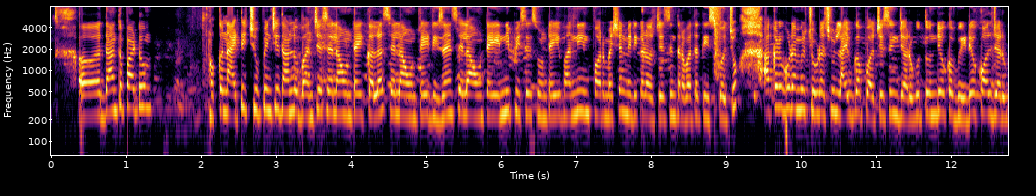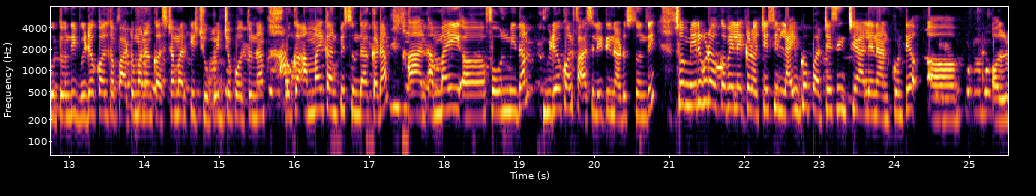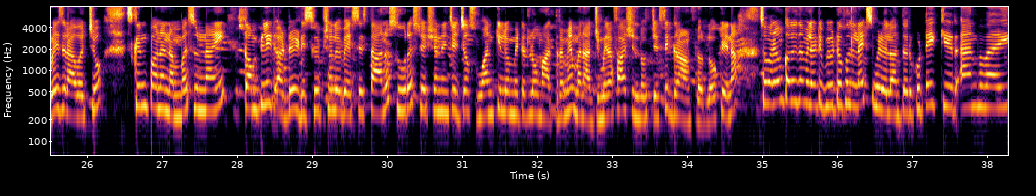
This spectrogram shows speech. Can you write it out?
దాంతో దాంతోపాటు ఒక నైటీ చూపించి దాంట్లో బంచెస్ ఎలా ఉంటాయి కలర్స్ ఎలా ఉంటాయి డిజైన్స్ ఎలా ఉంటాయి ఎన్ని పీసెస్ ఉంటాయి ఇవన్నీ ఇన్ఫర్మేషన్ మీరు ఇక్కడ వచ్చేసిన తర్వాత తీసుకోవచ్చు. అక్కడ కూడా మీరు చూడొచ్చు. లైవ్గా పర్చేసింగ్ జరుగుతుంది. ఒక వీడియో కాల్ జరుగుతుంది. వీడియో కాల్తో పాటు మనం కస్టమర్కి చూపించబోతున్నాం. ఒక అమ్మాయి కనిపిస్తుంది అక్కడ. ఆ అమ్మాయి ఫోన్ మీద వీడియో కాల్ ఫెసిలిటీ నడుస్తుంది. సో మీరు కూడా ఒకవేళ ఇక్కడ వచ్చేసి లైవ్గా పర్చేసింగ్ చేయాలి అని అనుకుంటే ఆల్వేస్ రావచ్చు. స్క్రీన్ పైన నంబర్స్ ఉన్నాయి. కంప్లీట్ అడ్రస్ డిస్క్రిప్షన్లో వేసేస్తాను. సూరత్ స్టేషన్ నుంచి జస్ట్ వన్ కిలోమీటర్లో మాత్రమే మన అజ్మీరా ఫ్యాషన్లో వచ్చేసి గ్రౌండ్ ఫ్లోర్లో ఓకేనా సో మనం కలుద్దాం ఇలాంటి బ్యూటిఫుల్ నెక్స్ట్ వీడియోలో అంతవరకు టేక్ కేర్ అండ్ బై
